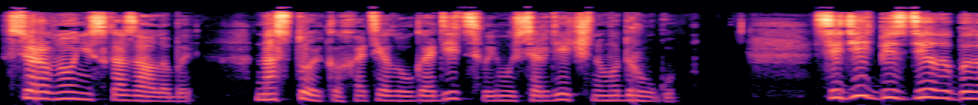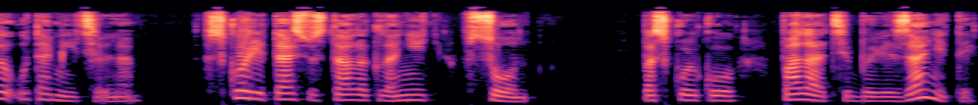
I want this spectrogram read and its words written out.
все равно не сказала бы, настолько хотела угодить своему сердечному другу. Сидеть без дела было утомительно. Вскоре Тасю стала клонить в сон. Поскольку палати были заняты,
